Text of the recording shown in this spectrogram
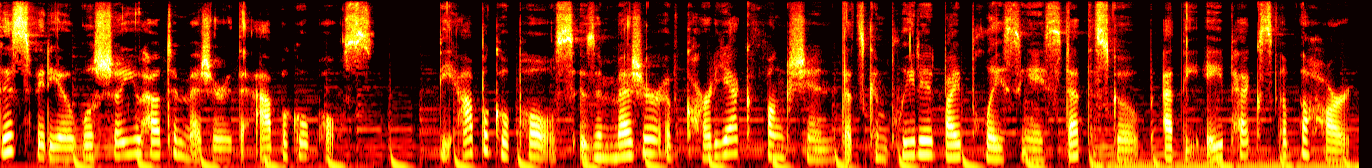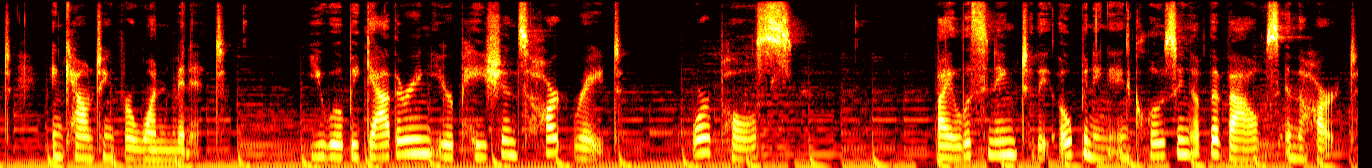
This video will show you how to measure the apical pulse. The apical pulse is a measure of cardiac function that's completed by placing a stethoscope at the apex of the heart and counting for one minute. You will be gathering your patient's heart rate, or pulse, by listening to the opening and closing of the valves in the heart.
